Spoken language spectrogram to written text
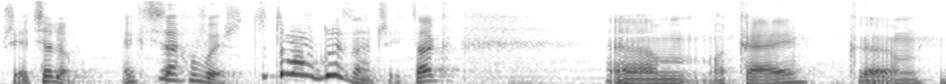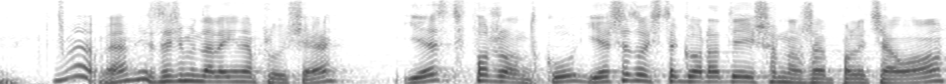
przyjacielu, jak ty się zachowujesz, co to ma w ogóle znaczyć, tak? Um, Okej, K- no jesteśmy dalej na plusie, jest w porządku, jeszcze coś tego radiationa, żeby poleciało,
